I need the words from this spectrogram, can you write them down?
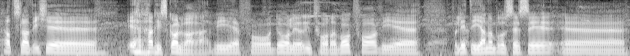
rett og slett ikke er der de skal være. Vi er for dårlige å utfordre bakfra. Vi er for lite gjennombruddshissig. Eh,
